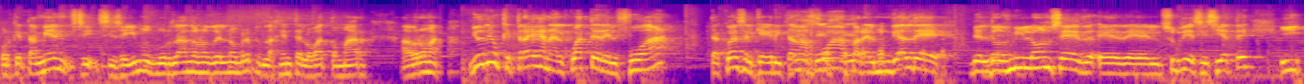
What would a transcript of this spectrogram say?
porque también si, seguimos burlándonos del nombre, pues la gente lo va a tomar a broma. Yo digo que traigan al cuate del FUA, ¿te acuerdas el que gritaba FUA para el Mundial de, del 2011 eh, del Sub-17? Y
